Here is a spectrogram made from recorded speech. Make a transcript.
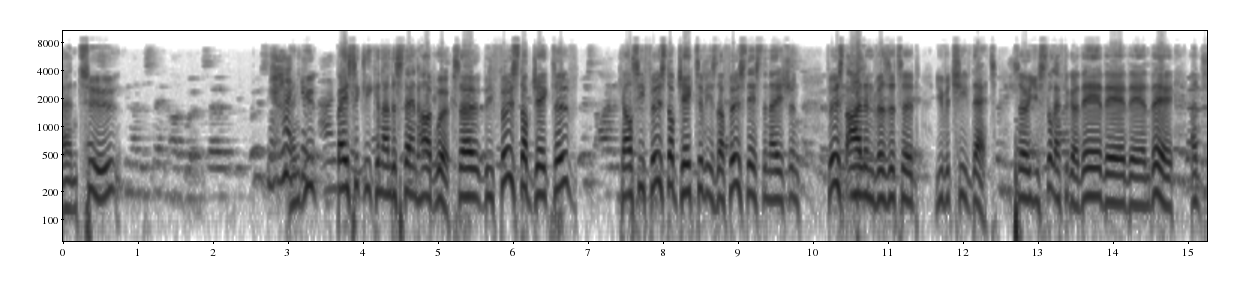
and two, You can understand how it works. So the first I and you basically can understand how it works. So the first objective, Kelsey, first objective is the first destination, first island visited. You've achieved that. So you still have to go there, there, there, and there, and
